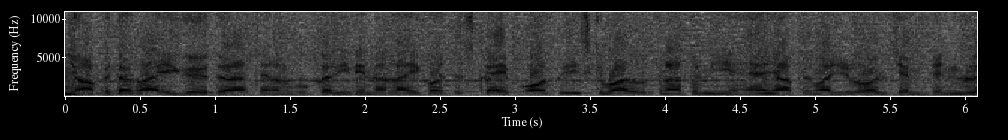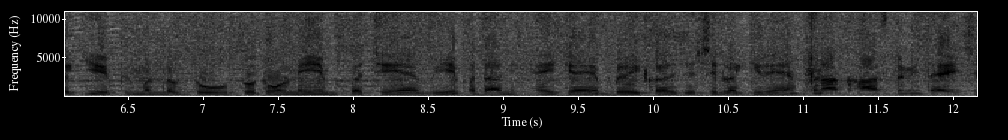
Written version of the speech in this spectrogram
यहाँ पे तक आ ही गए तो यार चैनल को कर ही देना लाइक और सब्सक्राइब और फिर इसके बाद उतना तो नहीं है, यहाँ पे हमारी रॉयल चैंपियन लगी है, फिर मतलब दो तो तोड़ने बचे हैं अभी। पता नहीं है क्या है ब्रेकर जैसे लगे रहे हैं। इतना खास तो नहीं था इस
